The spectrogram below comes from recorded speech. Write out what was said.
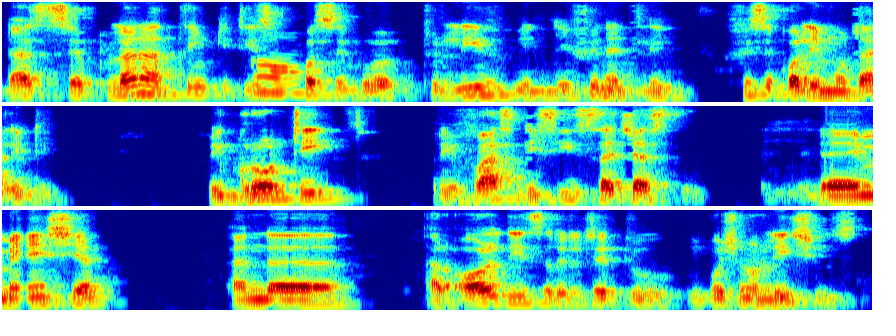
does Svetlana think it is oh. possible to live indefinitely, physical immortality? We grow teeth, reverse disease such as dementia, and uh, are all these related to emotional issues?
